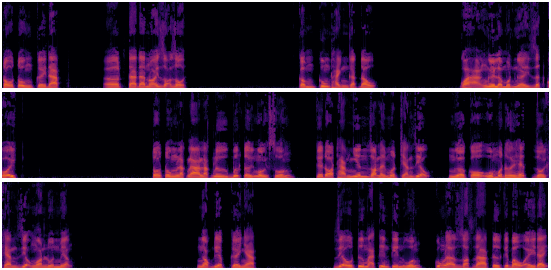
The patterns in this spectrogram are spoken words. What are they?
Tổ Tùng cười đáp. Ờ, ta đã nói rõ rồi. Cẩm cung thành gật đầu. Quả ngươi là một người rất có ích. Tổ Tùng lắc la lắc lư bước tới ngồi xuống. Kế đó thảm nhiên rót lấy một chén rượu. Ngừa cổ uống một hơi hết rồi khen rượu ngon luôn miệng. Ngọc Điệp cười nhạt. Rượu tư mã tiên tiên uống cũng là rót ra từ cái bầu ấy đấy.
